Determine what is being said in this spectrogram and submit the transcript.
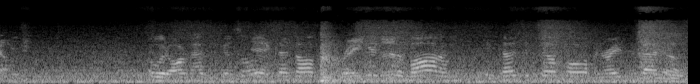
No. Oh, it automatically cuts off? Yeah, it cuts off. When it Raises gets to the bottom, it cuts itself off and raises back up.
